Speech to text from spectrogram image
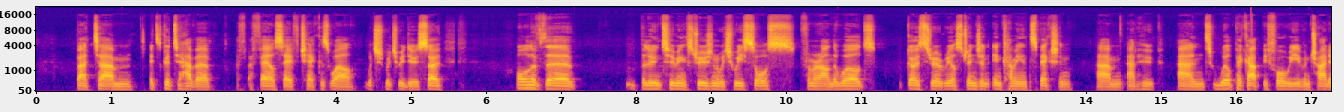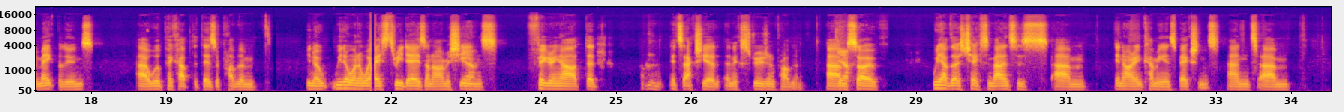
But um, it's good to have a, a fail-safe check as well, which which we do. So all of the balloon tubing extrusion, which we source from around the world, goes through a real stringent incoming inspection um, at Hoop, and we'll pick up before we even try to make balloons. Uh, we'll pick up that there's a problem. You know, we don't want to waste three days on our machines yeah. figuring out that it's actually a, an extrusion problem. Um, yeah. So we have those checks and balances um, in our incoming inspections, and um,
